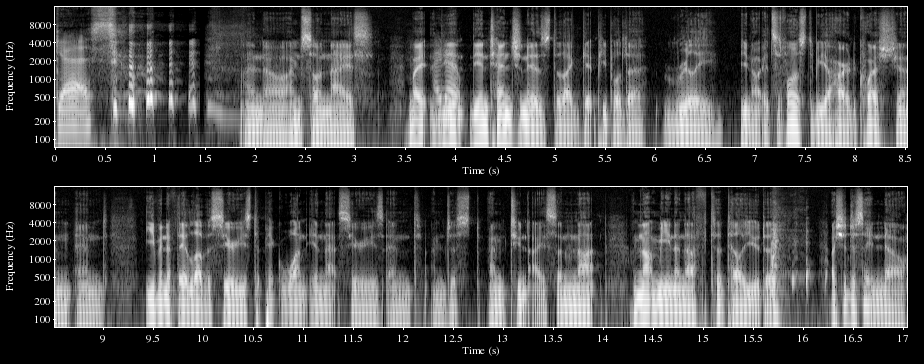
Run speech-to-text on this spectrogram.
guess. I know. I'm so nice. My the, the intention is to like get people to really, you know, it's supposed to be a hard question and even if they love a series to pick one in that series and I'm just I'm too nice. I'm not I'm not mean enough to tell you to I should just say no.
